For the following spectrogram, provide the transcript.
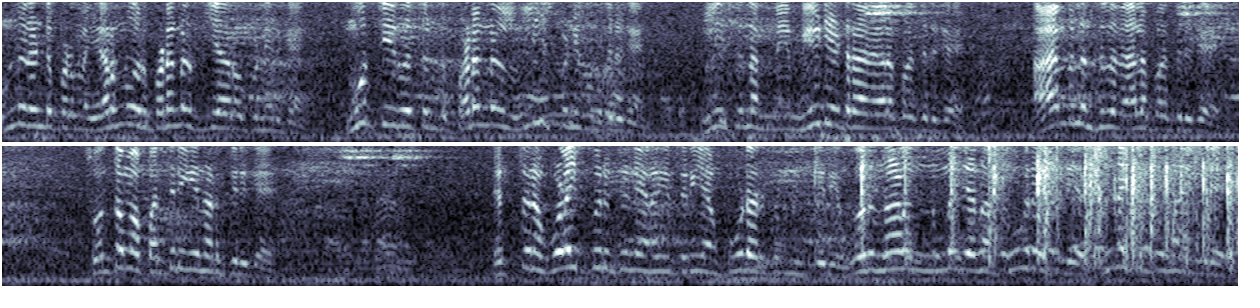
ஒன்று ரெண்டு படங்கள் இரநூறு படங்கள் பிஆர்ஓ பண்ணியிருக்கேன் நூற்றி இருபத்தெண்டு படங்கள் ரிலீஸ் பண்ணி கொடுத்துருக்கேன். ரிலீஸ் நான் மீடியேட்டராக வேலை பார்த்துருக்கேன். ஆம்புலன்ஸில் வேலை பார்த்துருக்கேன். சொந்தமாக பத்திரிகை நடத்தியிருக்கேன். எத்தனை உழைப்பு இருக்குன்னு எனக்கு தெரியும். கூட இருக்குன்னு தெரியும். ஒரு நாளும் நிம்மதியாக நான் தூங்குறே கிடையாது. என்னைக்கு தூங்கினே கிடையாது.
